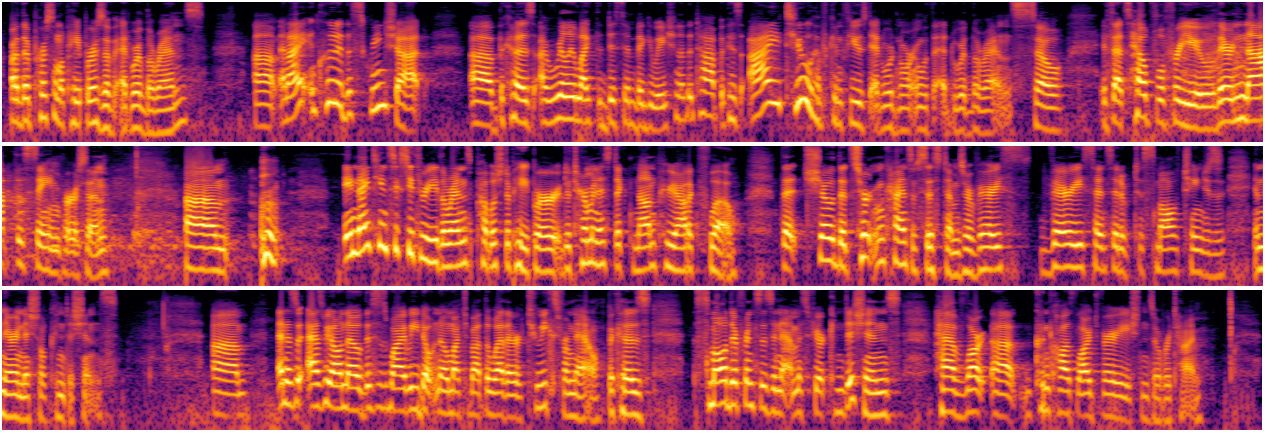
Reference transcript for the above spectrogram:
are the personal papers of Edward Lorenz. Um, and I included the screenshot uh, because I really like the disambiguation at the top, because I too have confused Edward Norton with Edward Lorenz. So if that's helpful for you, they're not the same person. Um, In 1963, Lorenz published a paper, Deterministic Non-Periodic Flow, that showed that certain kinds of systems are very, very sensitive to small changes in their initial conditions. Um, and as, as we all know, this is why we don't know much about the weather two weeks from now, because small differences in atmospheric conditions have lar- uh, can cause large variations over time.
